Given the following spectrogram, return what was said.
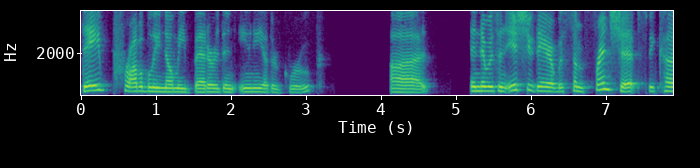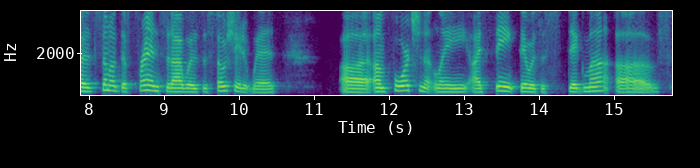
they probably know me better than any other group. Uh, and there was an issue there with some friendships because some of the friends that I was associated with, uh, unfortunately, I think there was a stigma of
